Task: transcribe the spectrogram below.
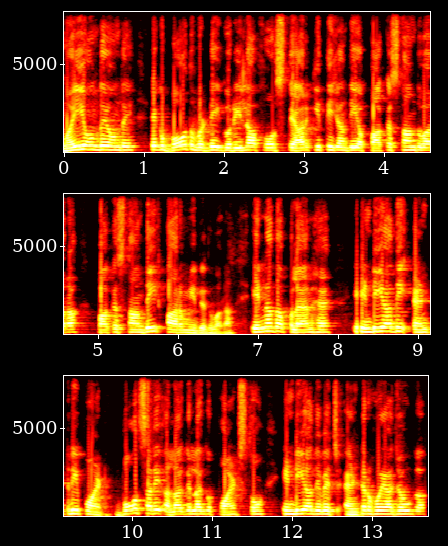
ਮਈ ਆਉਂਦੇ ਆਉਂਦੇ ਇੱਕ ਬਹੁਤ ਵੱਡੀ ਗੋਰੀਲਾ ਫੋਰਸ ਤਿਆਰ ਕੀਤੀ ਜਾਂਦੀ ਆ ਪਾਕਿਸਤਾਨ ਦੁਆਰਾ। ਪਾਕਿਸਤਾਨ ਦੀ ਆਰਮੀ ਦੇ ਦੁਆਰਾ। ਇਹਨਾਂ ਦਾ ਪਲਾਨ ਹੈ ਇੰਡੀਆ ਦੀ ਐਂਟਰੀ ਪੁਆਇੰਟ ਬਹੁਤ ਸਾਰੇ ਅਲੱਗ-ਅਲੱਗ ਪੁਆਇੰਟਸ ਤੋਂ ਇੰਡੀਆ ਦੇ ਵਿੱਚ ਐਂਟਰ ਹੋਇਆ ਜਾਊਗਾ।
